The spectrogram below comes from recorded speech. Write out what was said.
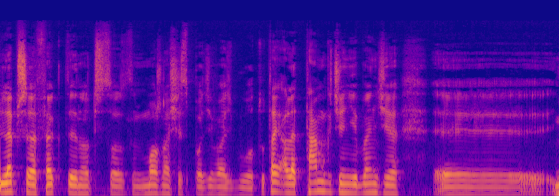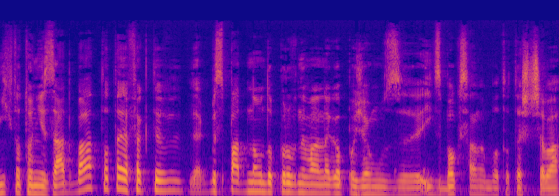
lepsze efekty, no co można się spodziewać było tutaj, ale tam, gdzie nie będzie yy, nikt o to nie zadba, to te efekty jakby spadną do porównywalnego poziomu z Xboxa, no bo to też trzeba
